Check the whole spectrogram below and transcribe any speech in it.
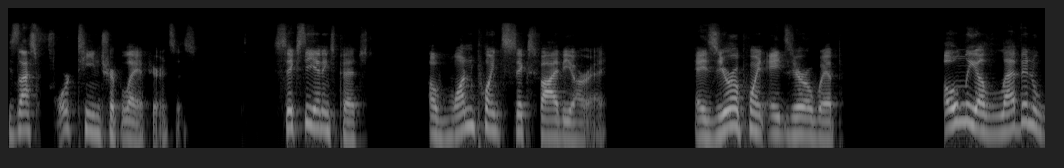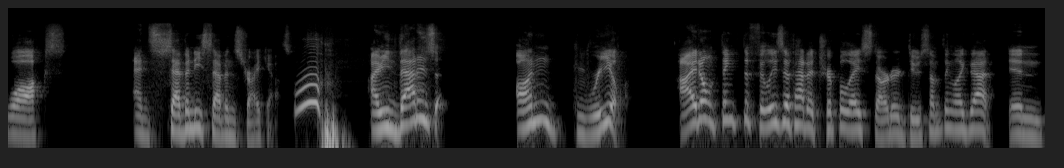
his last 14 AAA appearances, 60 innings pitched, a 1.65 ERA, a 0.80 whip, only 11 walks and 77 strikeouts. Woo. I mean, that is unreal. I don't think the Phillies have had a AAA starter do something like that in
